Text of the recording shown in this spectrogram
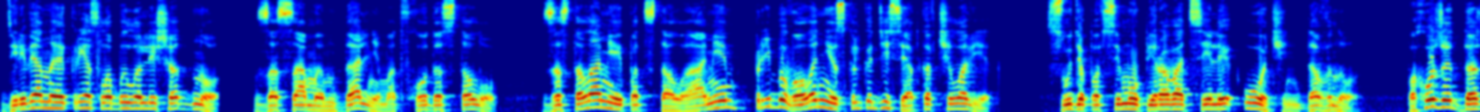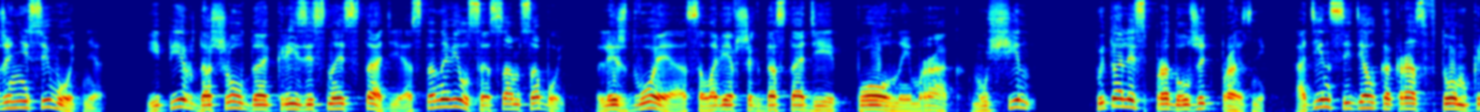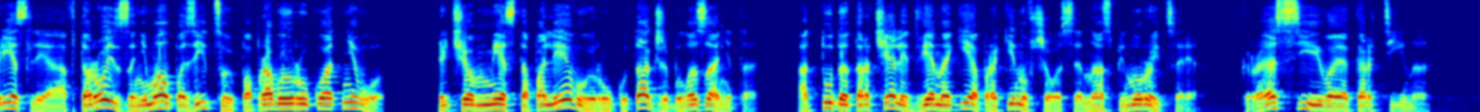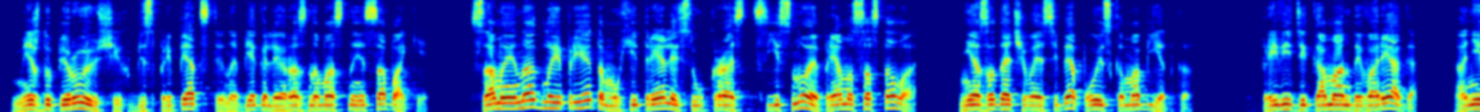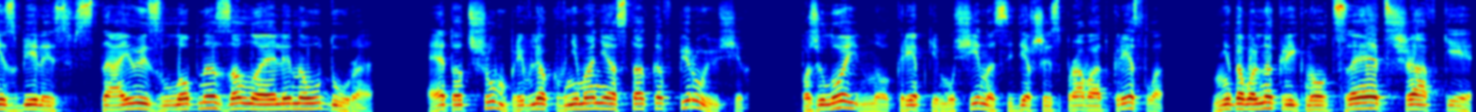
Деревянное кресло было лишь одно, за самым дальним от входа столом. За столами и под столами пребывало несколько десятков человек. Судя по всему, пировать сели очень давно. Похоже, даже не сегодня. И пир дошел до кризисной стадии, остановился сам собой. Лишь двое, осоловевших до стадии «полный мрак» мужчин, пытались продолжить праздник. Один сидел как раз в том кресле, а второй занимал позицию по правую руку от него. Причем место по левую руку также было занято. Оттуда торчали две ноги опрокинувшегося на спину рыцаря. Красивая картина. Между пирующих беспрепятственно бегали разномастные собаки. Самые наглые при этом ухитрялись украсть съестное прямо со стола, не озадачивая себя поиском объедков. При виде команды варяга они сбились в стаю и злобно залаяли на удура. Этот шум привлек внимание остатков пирующих. Пожилой, но крепкий мужчина, сидевший справа от кресла, недовольно крикнул «Цец, шавки!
